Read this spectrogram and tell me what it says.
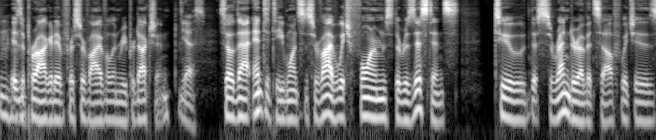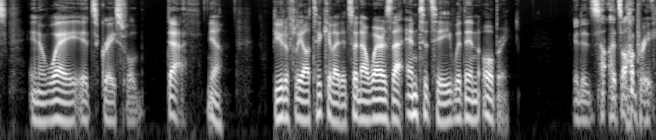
mm-hmm. is a prerogative for survival and reproduction. Yes. So that entity wants to survive, which forms the resistance to the surrender of itself, which is in a way its graceful death. Yeah. Beautifully articulated. So now where is that entity within Aubrey? It is it's Aubrey.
